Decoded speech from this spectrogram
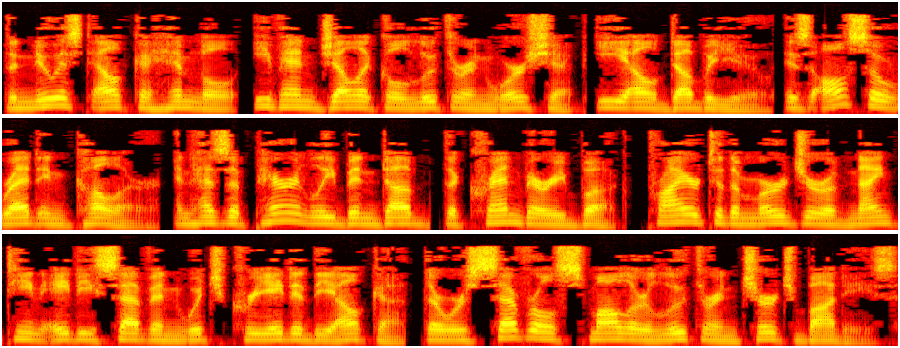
The newest ELCA hymnal, Evangelical Lutheran Worship (ELW), is also red in color and has apparently been dubbed the Cranberry Book. Prior to the merger of 1987 which created the ELCA, there were several smaller Lutheran church bodies.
